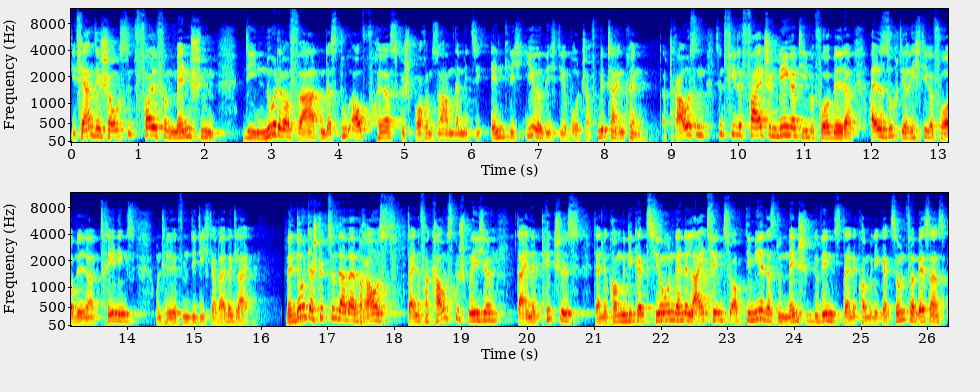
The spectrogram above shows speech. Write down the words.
die Fernsehshows sind voll von Menschen, die nur darauf warten, dass du aufhörst, gesprochen zu haben, damit sie endlich ihre wichtige Botschaft mitteilen können. Da draußen sind viele falsche, negative Vorbilder, also such dir richtige Vorbilder, Trainings und Hilfen, die dich dabei begleiten. Wenn du Unterstützung dabei brauchst, deine Verkaufsgespräche, deine Pitches, deine Kommunikation, deine Leitfäden zu optimieren, dass du Menschen gewinnst, deine Kommunikation verbesserst,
